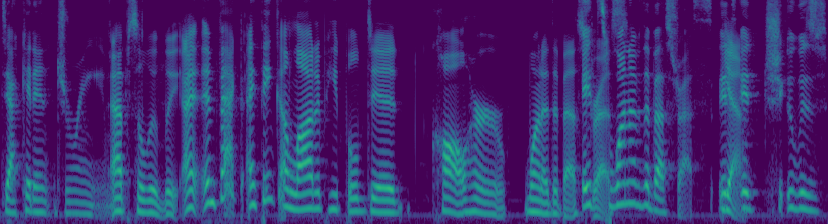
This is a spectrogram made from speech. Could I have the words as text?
decadent dream. Absolutely. I, in fact, I think a lot of people did call her one of the best It's one of the best dress. It, Yeah. it it was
